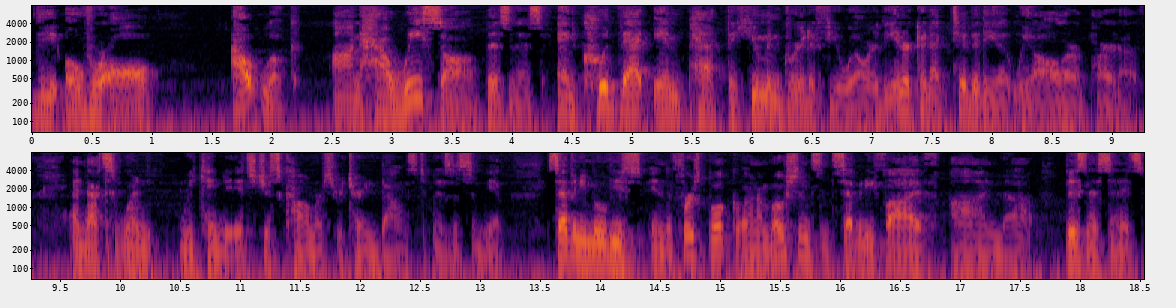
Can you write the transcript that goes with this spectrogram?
the overall outlook on how we saw business and could that impact the human grid, if you will, or the interconnectivity that we all are a part of. And that's when we came to It's Just Commerce, Returning Balance to Business. And we have 70 movies in the first book on emotions and 75 on uh, business. And it's,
